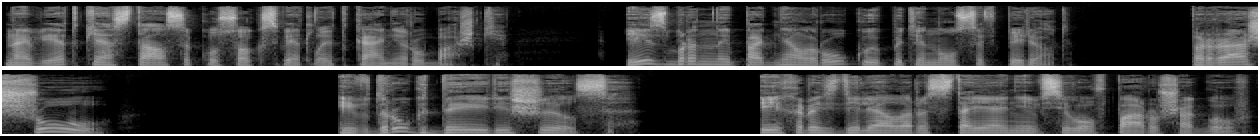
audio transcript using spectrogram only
На ветке остался кусок светлой ткани рубашки. Избранный поднял руку и потянулся вперед. «Прошу!» И вдруг Дэй решился. Их разделяло расстояние всего в пару шагов.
